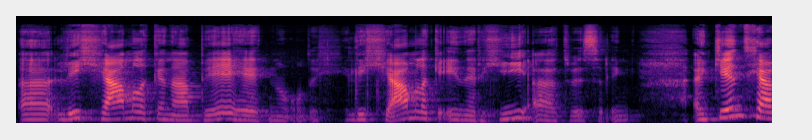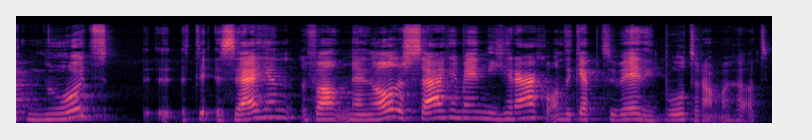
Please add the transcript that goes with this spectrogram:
uh, lichamelijke nabijheid nodig, lichamelijke energieuitwisseling. Een kind gaat nooit zeggen van mijn ouders zagen mij niet graag, want ik heb te weinig boterhammen gehad.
